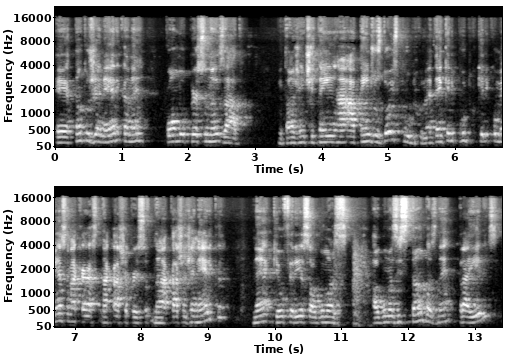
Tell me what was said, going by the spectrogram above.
é, tanto genérica, né, como personalizado. Então a gente tem atende os dois públicos, né? Tem aquele público que ele começa na caixa, na caixa, na caixa genérica, né? Que ofereça algumas, algumas estampas, né? Para eles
